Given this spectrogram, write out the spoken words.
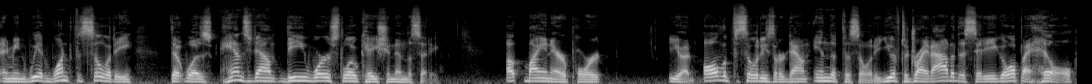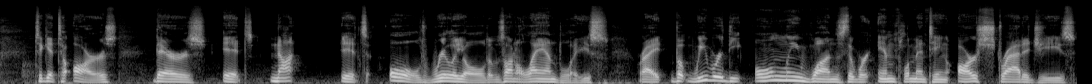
I mean, we had one facility that was hands down the worst location in the city, up by an airport. You had all the facilities that are down in the facility. You have to drive out of the city, go up a hill to get to ours. There's it's not it's old, really old. It was on a land lease, right? But we were the only ones that were implementing our strategies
